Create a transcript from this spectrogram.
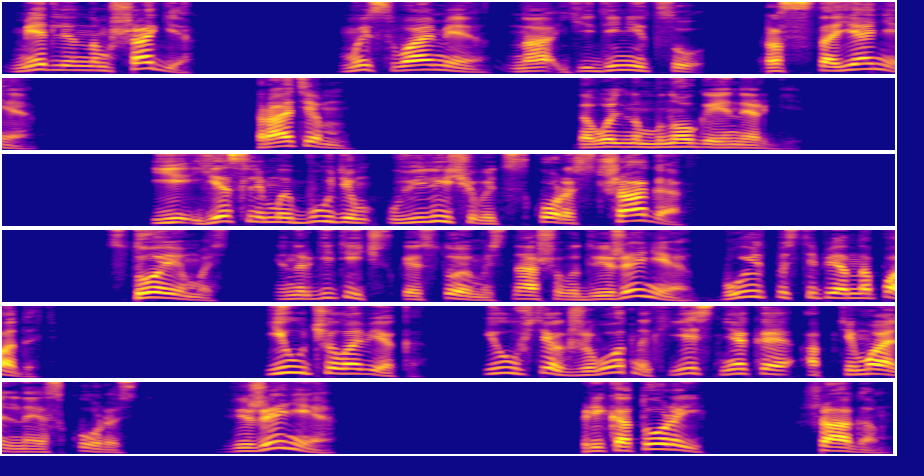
медленном шаге мы с вами на единицу расстояния тратим довольно много энергии. И если мы будем увеличивать скорость шага, стоимость, энергетическая стоимость нашего движения будет постепенно падать. И у человека, и у всех животных есть некая оптимальная скорость движения, при которой шагом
